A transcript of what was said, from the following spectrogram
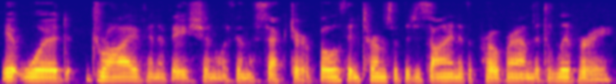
it would drive innovation within the sector, both in terms of the design of the program, the delivery,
